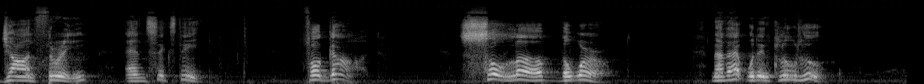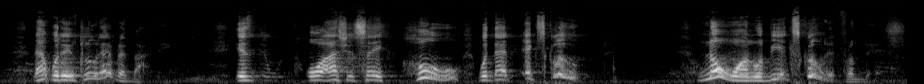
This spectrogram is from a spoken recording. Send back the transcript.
John 3 and 16. For God so loved the world. Now that would include who? That would include everybody. Is, or I should say, who would that exclude? No one would be excluded from this.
